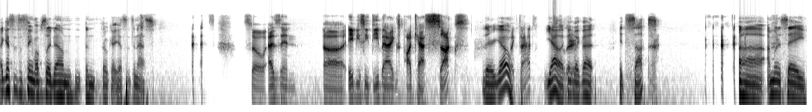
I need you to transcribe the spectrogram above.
I guess it's the same upside down. And okay, yes, it's an S. So, as in, uh, ABC D Bags podcast sucks There you go. like that. yeah, I think like that. It sucks. uh, I'm gonna say,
